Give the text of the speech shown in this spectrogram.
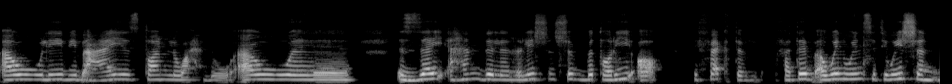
أو ليه بيبقى عايز time لوحده أو إزاي ا handle ال relationship بطريقة effective فتبقى win win situation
